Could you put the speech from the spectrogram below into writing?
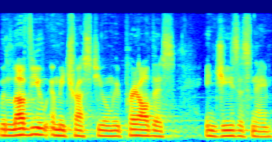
We love you and we trust you, and we pray all this in Jesus' name.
